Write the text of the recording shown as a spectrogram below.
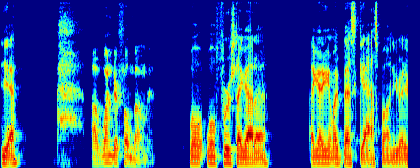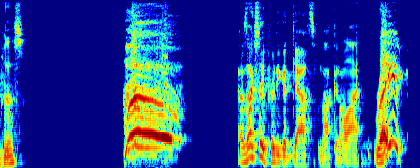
Yeah. a wonderful moment. Well, well, first I gotta, I gotta get my best gasp on. You ready for this? That was actually a pretty good gasp, not going to lie. right?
